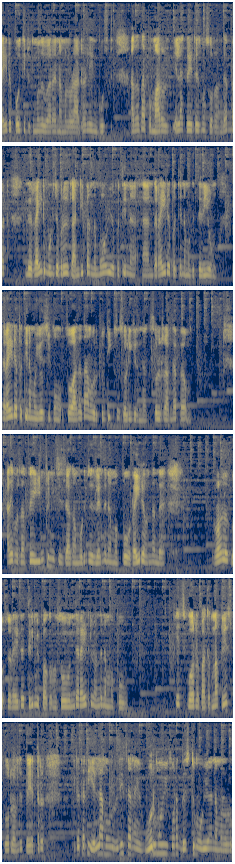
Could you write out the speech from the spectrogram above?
ரைடு போய்கிட்டு இருக்கும்போது வர நம்மளோட அட்ரலின் பூஸ்ட் அதை தான் இப்போ மார்வல் எல்லா கிரியேட்டர்ஸும் சொல்கிறாங்க பட் இந்த ரைடு முடிஞ்ச பிறகு கண்டிப்பாக அந்த மூவியை பற்றி அந்த ரைடை பற்றி நமக்கு தெரியும். இந்த ரைடை பற்றி நம்ம யோசிப்போம். ஸோ அதை தான் ஒரு கிரிட்டிக்ஸும் சொல்லிக்கிருந்தாங்க சொல்கிறாங்க இப்போ அதே மாதிரி தான் இப்போ இன்ஃபினிட்டி முடிஞ்சதுலேருந்து நம்ம இப்போது ரைடை வந்து அந்த ரோலர் கோஸ்டர் ரைடை திரும்பி பார்க்குறோம் ஸோ இந்த ரைடில் வந்து நம்ம இப்போது ஃபேஸ் ஃபோரில் பார்த்தோம்னா ஃபேஸ் ஃபோரில் வந்து இப்போ எத்தனை கிட்டத்தட்ட எல்லா மூவி ரிலீஸ் ஆன ஒரு மூவி கூட பெஸ்ட் மூவியாக நம்மளோட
